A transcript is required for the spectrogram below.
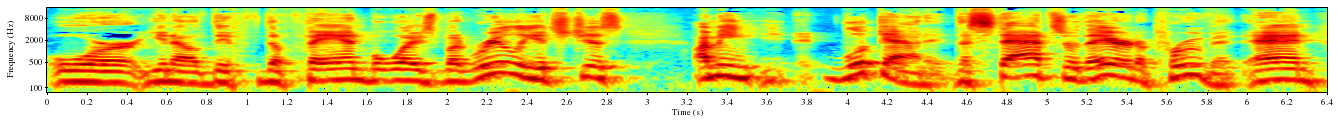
or, you know, the, the fanboys. But really, it's just, I mean, look at it. The stats are there to prove it. And,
